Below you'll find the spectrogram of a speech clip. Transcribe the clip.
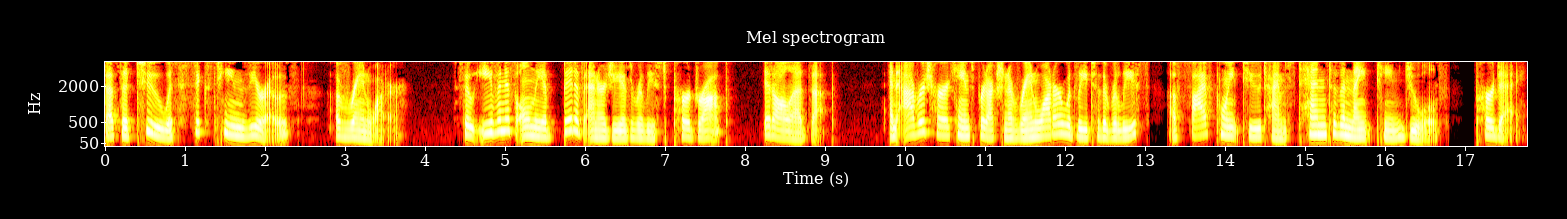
That's a 2 with 16 zeros of rainwater. So even if only a bit of energy is released per drop, it all adds up. An average hurricane's production of rainwater would lead to the release of 5.2 times 10 to the 19 joules per day,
